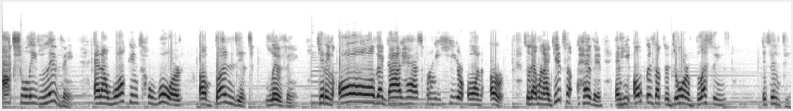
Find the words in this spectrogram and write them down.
actually living. And I'm walking toward abundant living getting all that God has for me here on earth. So that when I get to heaven and He opens up the door of blessings, it's empty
